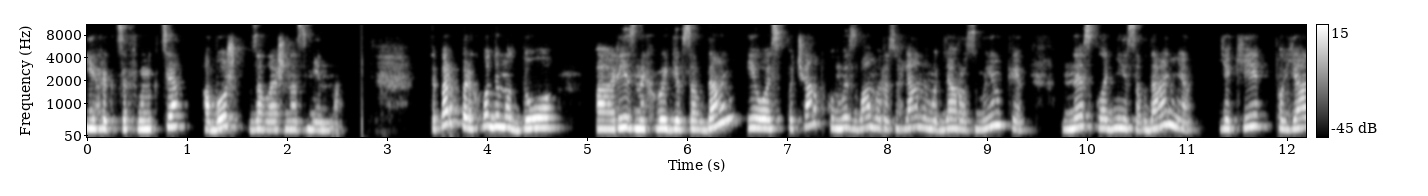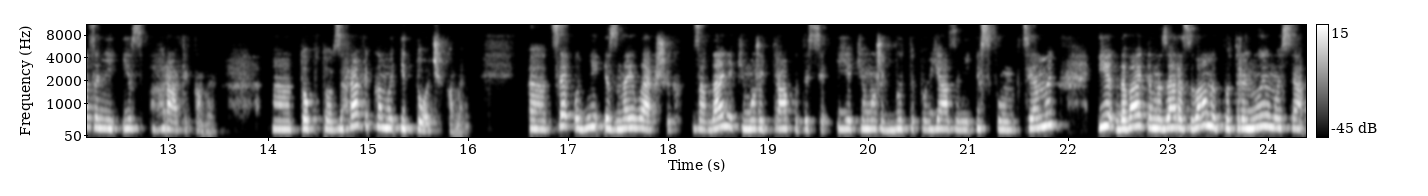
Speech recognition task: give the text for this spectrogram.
y це функція або ж залежна змінна. Тепер переходимо до різних видів завдань, і ось спочатку ми з вами розглянемо для розминки нескладні завдання, які пов'язані із графіками тобто з графіками і точками. Е, Це одні із найлегших завдань, які можуть трапитися і які можуть бути пов'язані із функціями. І давайте ми зараз з вами потренуємося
